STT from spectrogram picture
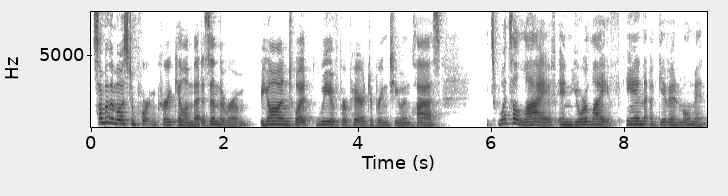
some of the most important curriculum that is in the room beyond what we have prepared to bring to you in class. It's what's alive in your life in a given moment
